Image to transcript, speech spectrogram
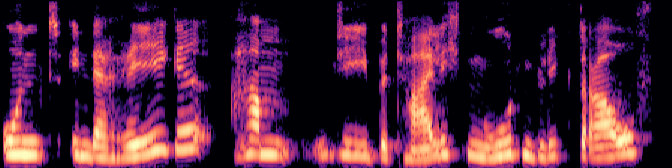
Und in der Regel haben die Beteiligten einen guten Blick drauf,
